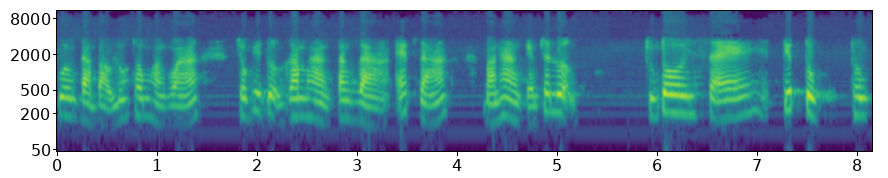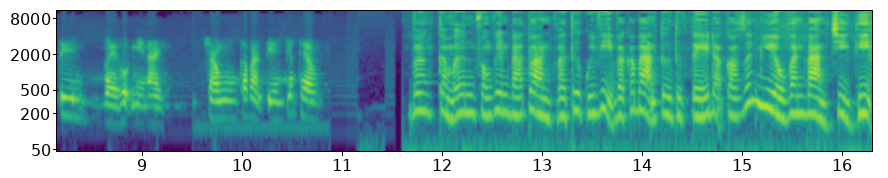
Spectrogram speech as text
phương đảm bảo lưu thông hàng hóa, chống hiện tượng găm hàng, tăng giá, ép giá, bán hàng kém chất lượng. Chúng tôi sẽ tiếp tục thông tin về hội nghị này trong các bản tin tiếp theo. Vâng, cảm ơn phóng viên Bá Toàn. Và thưa quý vị và các bạn, từ thực tế đã có rất nhiều văn bản chỉ thị,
